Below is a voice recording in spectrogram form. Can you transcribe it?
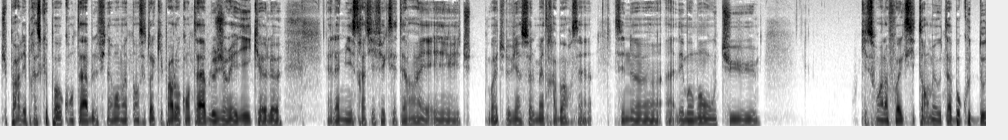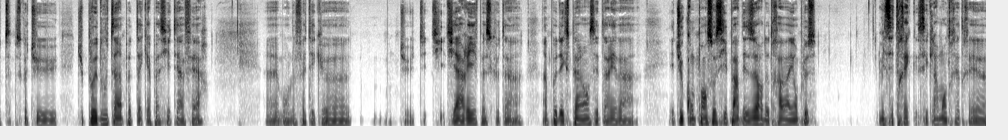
tu parlais presque pas au comptable, finalement maintenant c'est toi qui parles au comptable, le juridique, le l'administratif, etc. Et, tu, ouais, tu deviens seul maître à bord. C'est des moments où tu qui sont à la fois excitants, mais où tu as beaucoup de doutes, parce que tu, tu, peux douter un peu de ta capacité à faire. bon, le fait est que tu y arrives parce que tu as un peu d'expérience et arrives à. Et tu compenses aussi par des heures de travail en plus. Mais c'est très, c'est clairement très, très. Euh,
